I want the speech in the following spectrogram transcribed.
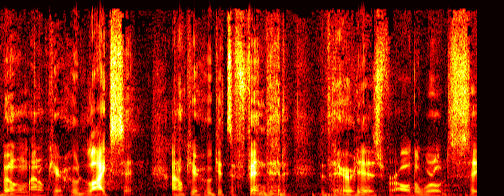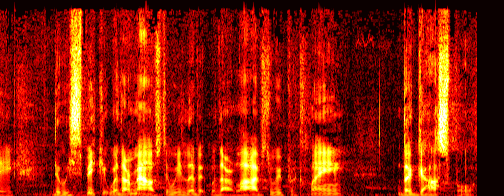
Boom. I don't care who likes it, I don't care who gets offended. There it is for all the world to see. Do we speak it with our mouths? Do we live it with our lives? Do we proclaim the gospel?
